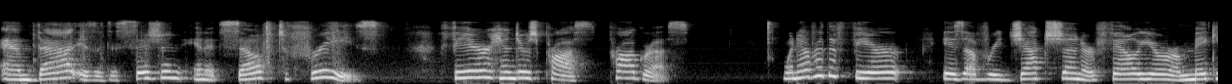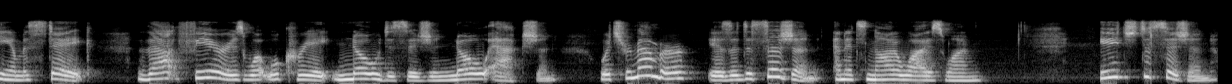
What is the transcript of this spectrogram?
and that is a decision in itself to freeze. Fear hinders pros- progress. Whenever the fear is of rejection or failure or making a mistake, that fear is what will create no decision, no action, which remember is a decision and it's not a wise one. Each decision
